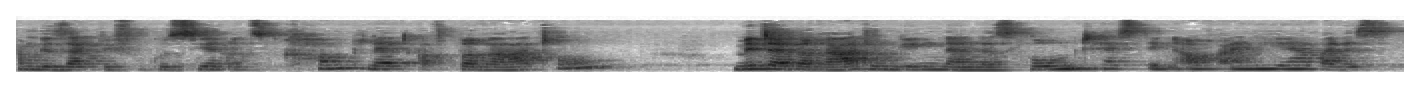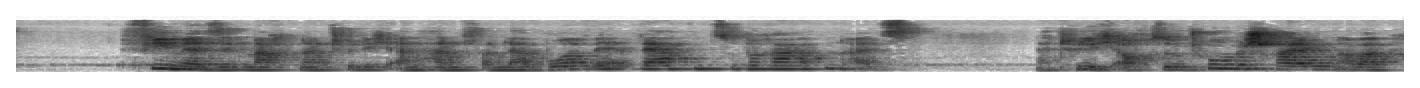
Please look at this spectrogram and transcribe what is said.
haben gesagt, wir fokussieren uns komplett auf Beratung. Mit der Beratung ging dann das Home-Testing auch einher, weil es viel mehr Sinn macht, natürlich anhand von Laborwerten zu beraten, als natürlich auch Symptombeschreibung, aber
